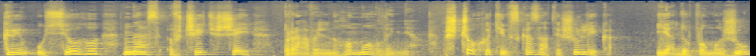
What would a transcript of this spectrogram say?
крім усього, нас вчить ще й правильного мовлення. Що хотів сказати Шуліка? Я допоможу,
